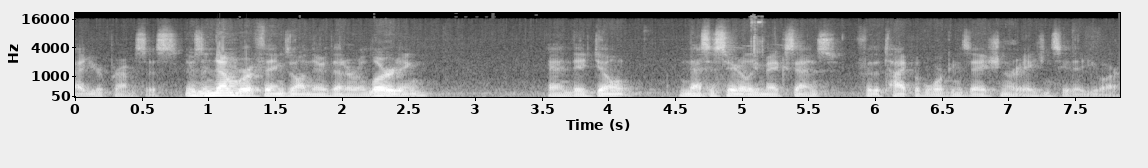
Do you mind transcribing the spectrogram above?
at your premises. There's a number of things on there that are alerting, and they don't necessarily make sense for the type of organization or agency that you are.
